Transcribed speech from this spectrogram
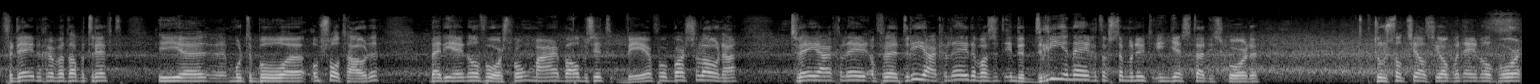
verdediger wat dat betreft. Die moet de boel op slot houden bij die 1-0 voorsprong. Maar balbezit weer voor Barcelona. Twee jaar geleden, of, uh, drie jaar geleden was het in de 93ste minuut Iniesta die scoorde. Toen stond Chelsea ook met 1-0 voor.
